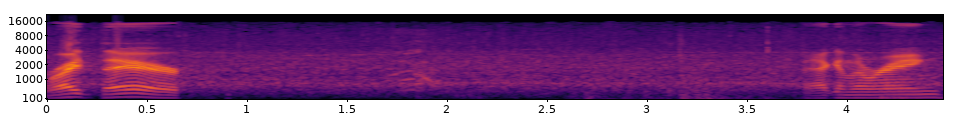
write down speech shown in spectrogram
Right there. Back in the ring.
